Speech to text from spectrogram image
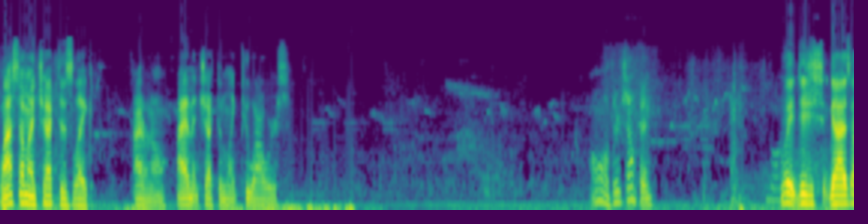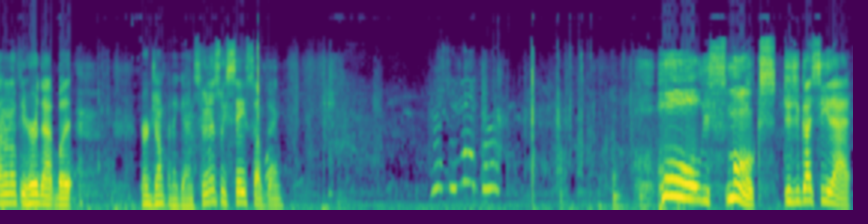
last time I checked is like, I don't know. I haven't checked in like two hours. Oh, they're jumping. Wait, did you guys? I don't know if you heard that, but they're jumping again. As Soon as we say something, Here's the jumper. holy smokes! Did you guys see that?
